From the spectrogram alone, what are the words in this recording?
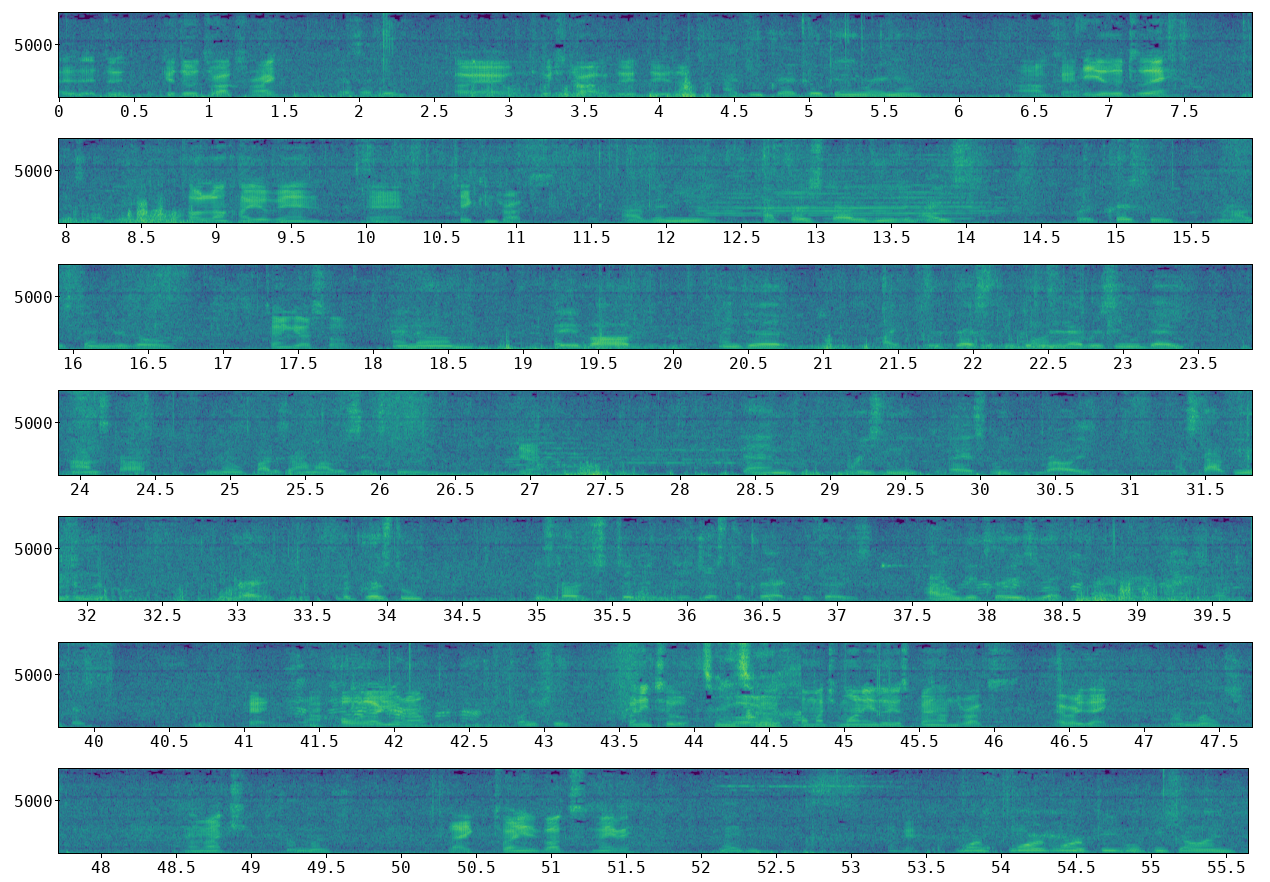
do, you do drugs, right? Yes, I do. Oh, yeah. Which drug do you do? You do? I do crack cocaine right now. Oh, okay. You do today? Yes, I do. How long have you been uh, taking drugs? I've been using. I first started using ice for crystal when I was 10 years old, 10 years old. and um, it evolved into like progressively doing it every single day, nonstop. You know, by the time I was 16. Yeah. Then recently, last week probably, I stopped using the crack, the crystal, and started sticking to just the crack because I don't get crazy off the crack. I get crazy off the crystal. Okay. Uh, how old are you now? 22, 22. 22. Oh, how much money do you spend on drugs every day? not much, Not much? not much, Like 20 bucks maybe? maybe. Okay. More, more, more people be showing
